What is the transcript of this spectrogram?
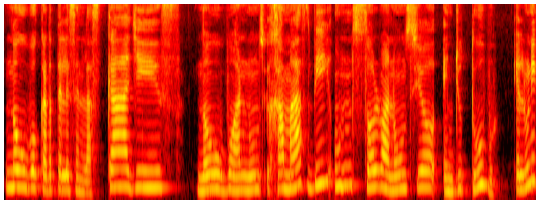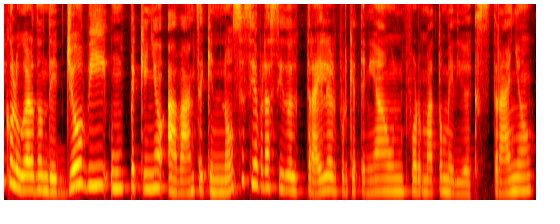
No hubo carteles en las calles, no hubo anuncios, jamás vi un solo anuncio en YouTube. El único lugar donde yo vi un pequeño avance, que no sé si habrá sido el tráiler porque tenía un formato medio extraño,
